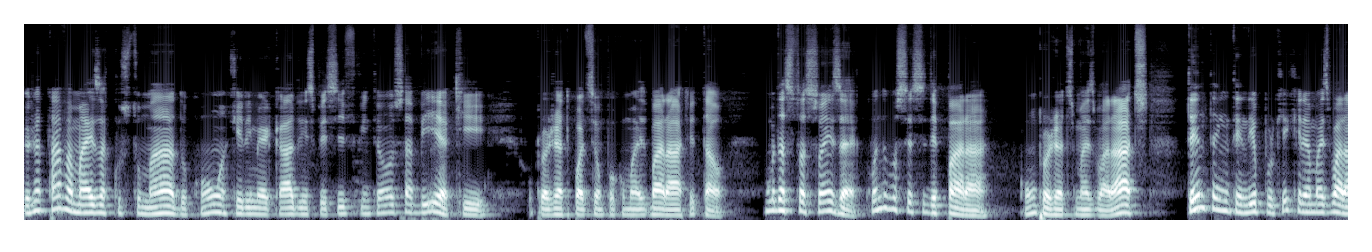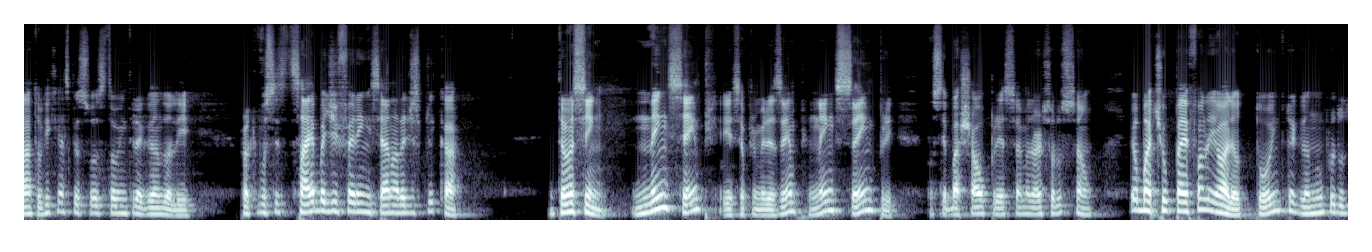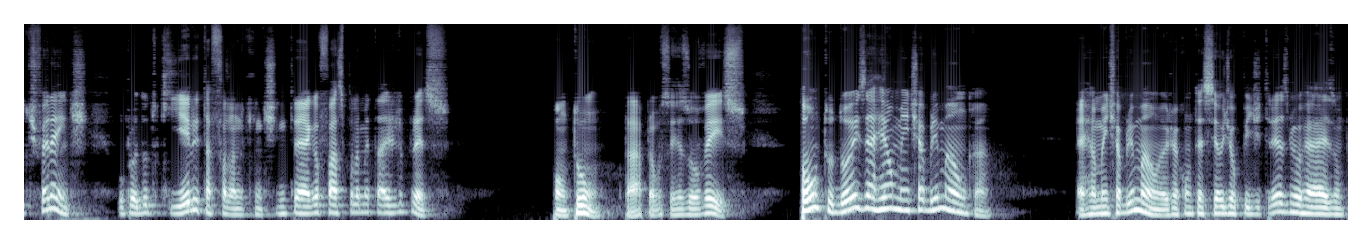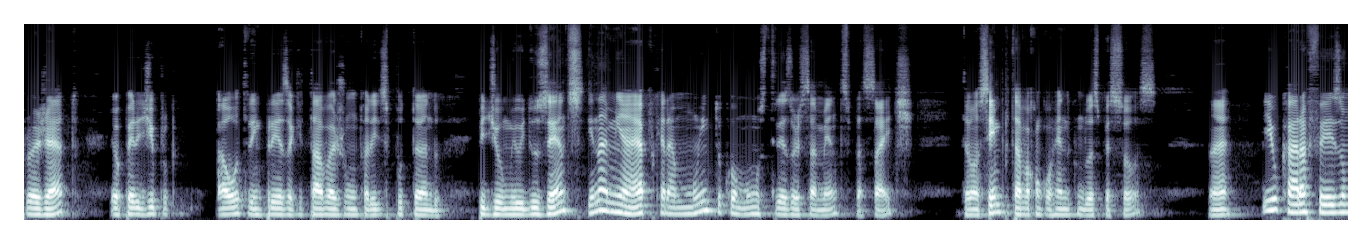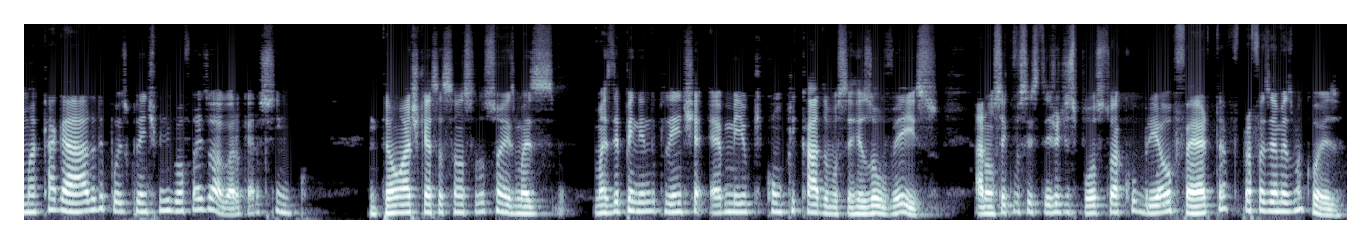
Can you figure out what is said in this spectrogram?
eu já estava mais acostumado com aquele mercado em específico, então eu sabia que o projeto pode ser um pouco mais barato e tal. Uma das situações é, quando você se deparar com projetos mais baratos, tenta entender por que, que ele é mais barato, o que, que as pessoas estão entregando ali, para que você saiba diferenciar na hora de explicar. Então, assim, nem sempre, esse é o primeiro exemplo, nem sempre você baixar o preço é a melhor solução eu bati o pé e falei, olha, eu estou entregando um produto diferente. O produto que ele está falando que a gente entrega, eu faço pela metade do preço. Ponto 1, um, tá? Para você resolver isso. Ponto 2 é realmente abrir mão, cara. É realmente abrir mão. Eu já aconteceu de eu pedir 3 mil reais num projeto, eu perdi para a outra empresa que estava junto ali disputando, pediu 1.200, e na minha época era muito comum os três orçamentos para site. Então eu sempre estava concorrendo com duas pessoas, né? E o cara fez uma cagada, depois o cliente me ligou e falou, ó, oh, agora eu quero cinco. Então, acho que essas são as soluções, mas, mas dependendo do cliente, é meio que complicado você resolver isso. A não ser que você esteja disposto a cobrir a oferta para fazer a mesma coisa.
